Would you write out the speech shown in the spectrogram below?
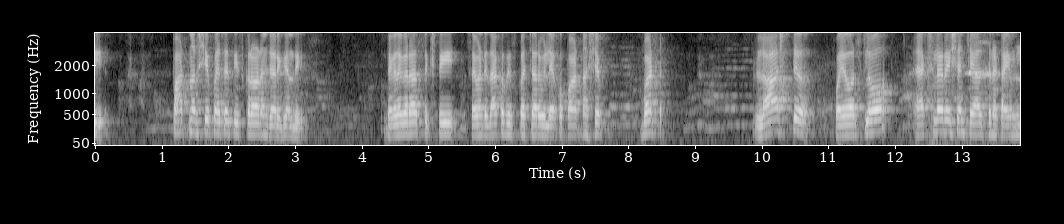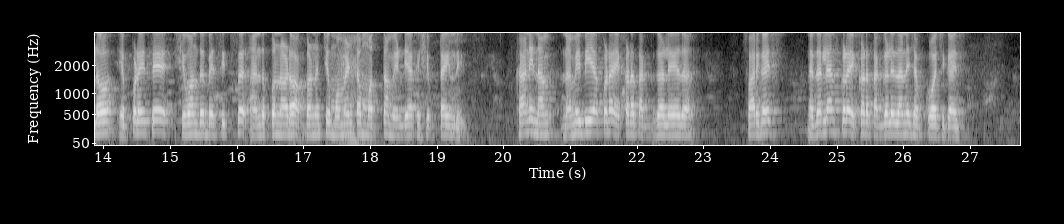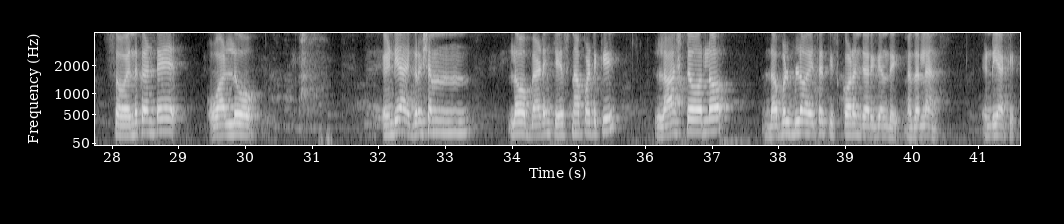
పార్ట్నర్షిప్ అయితే తీసుకురావడం జరిగింది. దగ్గర దగ్గర సిక్స్టీ సెవెంటీ దాకా తీసుకొచ్చారు వీళ్ళ యొక్క పార్ట్నర్షిప్ బట్ లాస్ట్ ఫైవ్ అవర్స్లో యాక్సిలరేషన్ చేయాల్సిన టైంలో ఎప్పుడైతే శివన్ దుబే సిక్స్ అందుకున్నాడో అక్కడ నుంచి మొమెంటం మొత్తం ఇండియాకి షిఫ్ట్ అయింది. కానీ నమ్ నమీబియా కూడా ఎక్కడ తగ్గలేదని సారీ గైస్ నెదర్లాండ్స్ కూడా ఎక్కడ తగ్గలేదని చెప్పుకోవచ్చు గైస్ సో ఎందుకంటే వాళ్ళు ఇండియా లో బ్యాటింగ్ చేసినప్పటికీ లాస్ట్ ఓవర్లో డబుల్ బ్లో అయితే తీసుకోవడం జరిగింది నెదర్లాండ్స్ ఇండియాకి.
